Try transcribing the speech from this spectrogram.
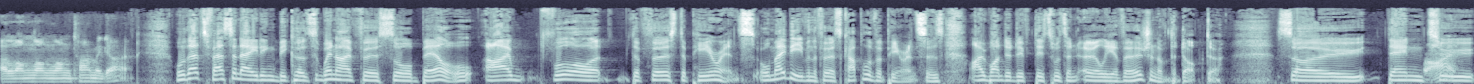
a long, long, long time ago? Well, that's fascinating because when I first saw Bell, I for the first appearance, or maybe even the first couple of appearances, I wondered if this was an earlier version of the Doctor. So then to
